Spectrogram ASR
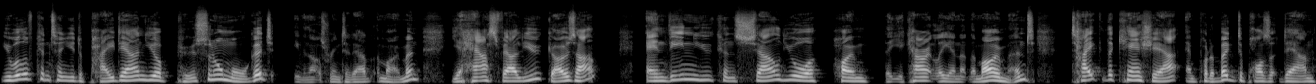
you will have continued to pay down your personal mortgage, even though it's rented out at the moment. Your house value goes up. And then you can sell your home that you're currently in at the moment take the cash out and put a big deposit down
